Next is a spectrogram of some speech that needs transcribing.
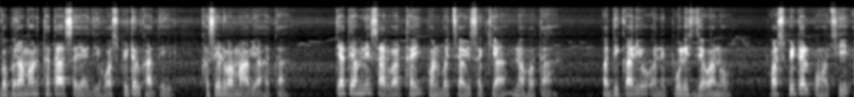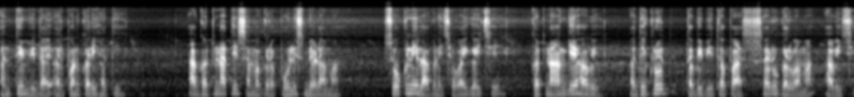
ગભરામણ થતાં સયાજી હોસ્પિટલ ખાતે ખસેડવામાં આવ્યા હતા. ત્યાં તેમની સારવાર થઈ પણ બચાવી શક્યા નહોતા અધિકારીઓ અને પોલીસ જવાનો હોસ્પિટલ પહોંચી અંતિમ વિદાય અર્પણ કરી હતી. આ ઘટનાથી સમગ્ર પોલીસ બેડામાં શોકની લાગણી છવાઈ ગઈ છે. ઘટના અંગે હવે અધિકૃત તબીબી તપાસ શરૂ કરવામાં આવી છે.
